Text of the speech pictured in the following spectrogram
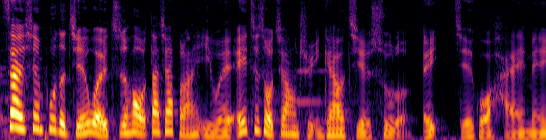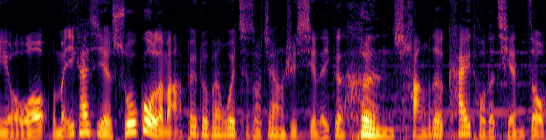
在线铺的结尾之后，大家本来以为，哎，这首交响曲应该要结束了，哎，结果还没有哦。我们一开始也说过了嘛，贝多芬为这首交响曲写了一个很长的开头的前奏，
